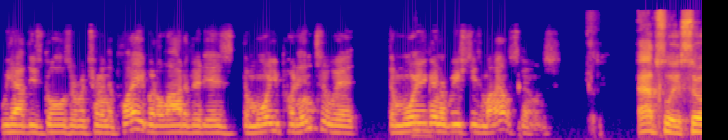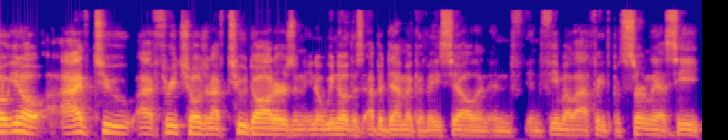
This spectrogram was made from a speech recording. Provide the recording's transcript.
we have these goals of return to play, but a lot of it is the more you put into it, the more you're going to reach these milestones. Absolutely. So, you know, I have two, I have three children. I have two daughters, and you know, we know this epidemic of ACL and in, in, in, female athletes, but certainly I see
